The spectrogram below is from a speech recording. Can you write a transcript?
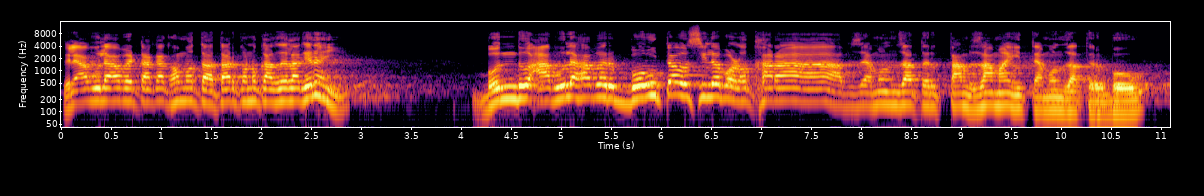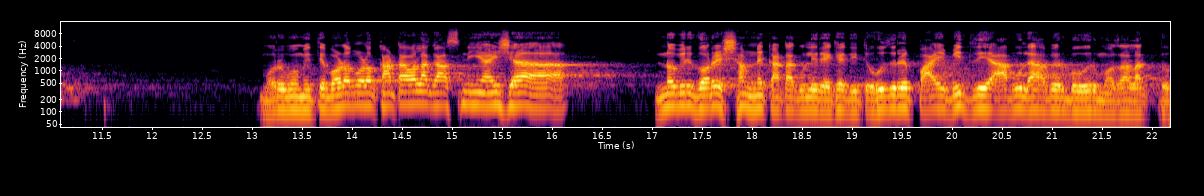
তাহলে আবুল আহাবের টাকা ক্ষমতা তার কোনো কাজে লাগে নাই? বন্ধু আবুল আহাবের বউটাও ছিল বড় খারাপ, যেমন জাতের তাম, জামাই, তেমন জাতের বউ। মরুভূমিতে বড় বড় কাঁটাওয়ালা গাছ নিয়ে আইসা নবীর ঘরের সামনে কাঁটাগুলি রেখে দিত। হুজুরের পায়ে বিধলে আবুল আহাবের বউয়ের মজা লাগতো।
